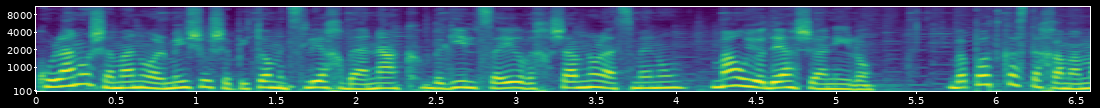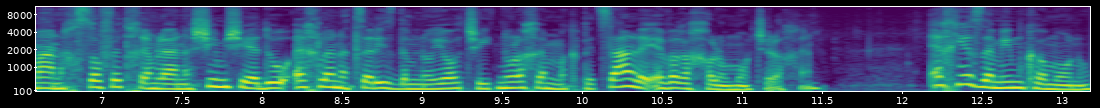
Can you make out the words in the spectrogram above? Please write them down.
כולנו שמענו על מישהו שפתאום הצליח בענק בגיל צעיר וחשבנו לעצמנו, מה הוא יודע שאני לא? בפודקאסט החממה נחשוף אתכם לאנשים שידעו איך לנצל הזדמנויות שייתנו לכם מקפצה לעבר החלומות שלכם. איך יזמים כמונו,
